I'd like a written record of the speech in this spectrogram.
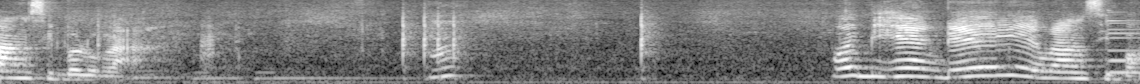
วางสิบ่ลูกล่ะโอ้ยมีแห้งเด้วางสิบอ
